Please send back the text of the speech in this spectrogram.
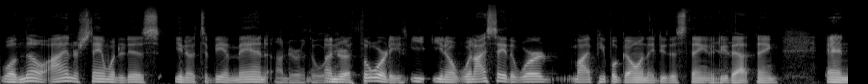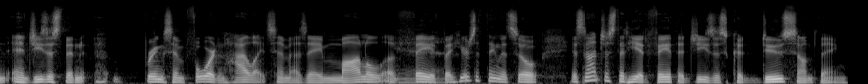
"Well, no, I understand what it is, you know, to be a man Under authority. under authority. You, you know, when I say the word, my people go and they do this thing and they do that thing, and and Jesus then brings him forward and highlights him as a model of faith. But here's the thing that's so it's not just that he had faith that Jesus could do something.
